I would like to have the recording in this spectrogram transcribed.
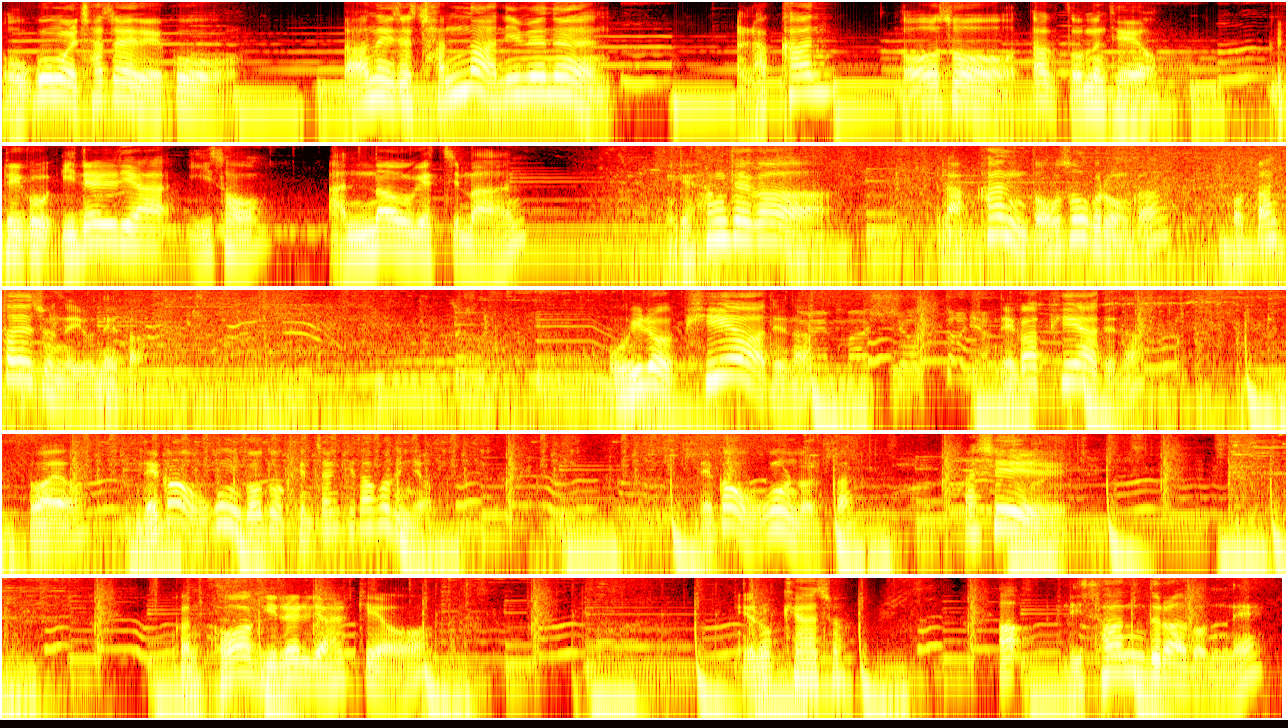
50을 찾아야 되고 나는 이제 잔나 아니면은 라칸 넣어서 딱 넣으면 돼요. 그리고 이렐리아 2성 안 나오겠지만 이게 상대가 라칸 넣어서 그런가? 더 단단해졌네 요네가. 오히려 피해야 되나? 내가 피해야 되나? 좋아요. 내가 50 넣어도 괜찮긴 하거든요. 내가 50을 넣을까? 사실 그건 거학 이렐리아 할게요. 이렇게 하죠. 아 리산드라 넣네.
